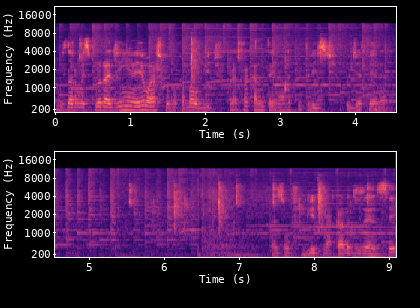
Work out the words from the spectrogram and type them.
Vamos dar uma exploradinha. Eu acho que eu vou acabar o vídeo. Pra cá não tem nada, que triste. Podia ter, né? Mais um foguete na cara do Zensei.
